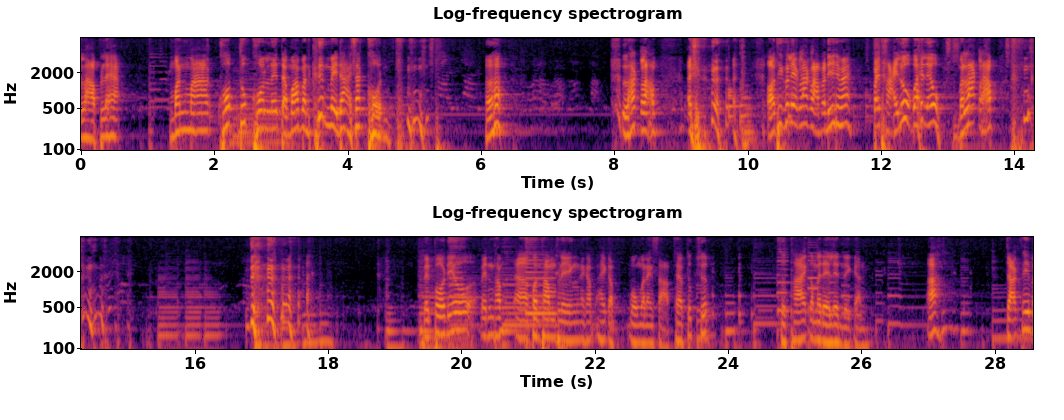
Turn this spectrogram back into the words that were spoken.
หลับแล้ว มันมาครบทุกคนเลยแต่ว่ามันขึ้นไม่ได้สักคนฮะลักหลับอ๋อที่เขาเรียกลักหลับอันนี้ใช่ไหมไปถ่ายรูปไว้เร็ว มันลักหลับ เป็นโปรดิวเป็นทำคนทำเพลงนะครับ ให้กับวงแมลงสาบแทบทุกชุด สุดท้ายก็ไม่ได้เล่นด้วยกันอะ จากที่แม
